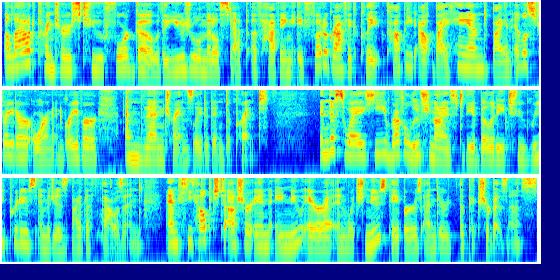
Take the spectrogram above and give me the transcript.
allowed printers to forego the usual middle step of having a photographic plate copied out by hand by an illustrator or an engraver and then translated into print. In this way, he revolutionized the ability to reproduce images by the thousand, and he helped to usher in a new era in which newspapers entered the picture business.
